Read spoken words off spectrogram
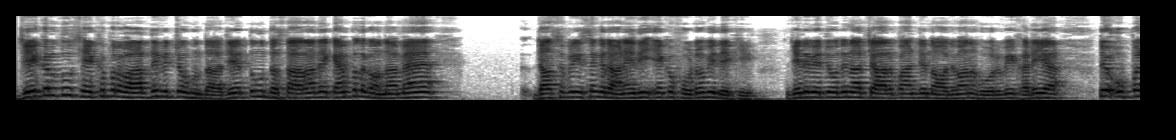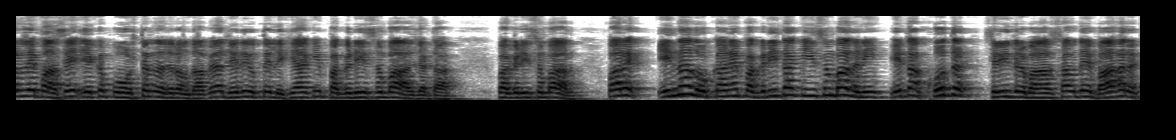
ਜੇਕਰ ਤੂੰ ਸਿੱਖ ਪਰਿਵਾਰ ਦੇ ਵਿੱਚੋਂ ਹੁੰਦਾ, ਜੇ ਤੂੰ ਦਸਤਾਰਾਂ ਦੇ ਕੈਂਪ ਲਗਾਉਂਦਾ, ਮੈਂ ਜਸਪ੍ਰੀਤ ਸਿੰਘ ਰਾਣੇ ਦੀ ਇੱਕ ਫੋਟੋ ਵੀ ਦੇਖੀ, ਜਿਹਦੇ ਵਿੱਚ ਉਹਦੇ ਨਾਲ ਚਾਰ ਪੰਜ ਨੌਜਵਾਨ ਹੋਰ ਵੀ ਖੜੇ ਆ ਤੇ ਉੱਪਰਲੇ ਪਾਸੇ ਇੱਕ ਪੋਸਟਰ ਨਜ਼ਰ ਆਉਂਦਾ ਪਿਆ, ਜਿਹਦੇ ਉੱਤੇ ਲਿਖਿਆ ਕਿ ਪਗੜੀ ਸੰਭਾਲ ਜੱਟਾ। ਪਗੜੀ ਸੰਭਾਲ। ਪਰ ਇਹਨਾਂ ਲੋਕਾਂ ਨੇ ਪਗੜੀ ਤਾਂ ਕੀ ਸੰਭਾਲਣੀ? ਇਹ ਤਾਂ ਖੁਦ ਸ੍ਰੀ ਦਰਬਾਰ ਸਾਹਿਬ ਦੇ ਬਾਹਰ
